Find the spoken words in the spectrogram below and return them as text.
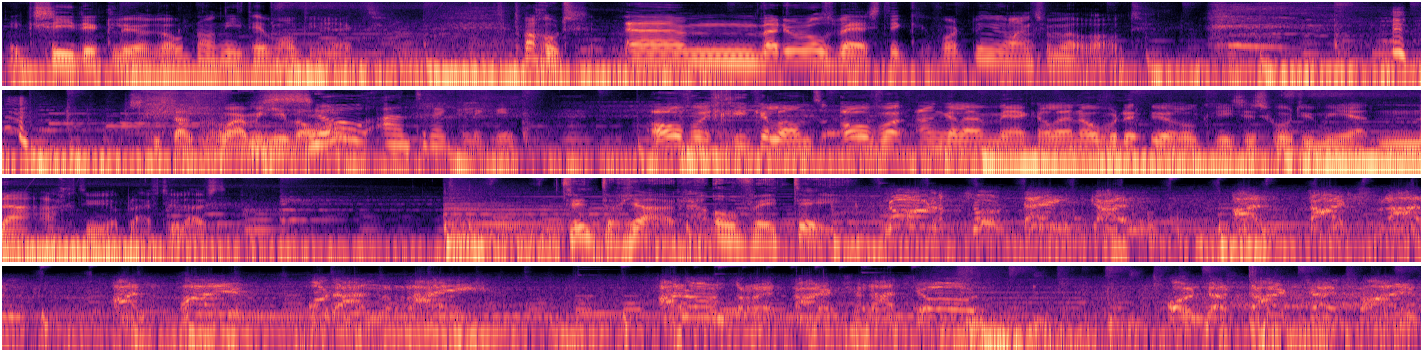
Ik zie de kleur rood nog niet helemaal direct. Maar goed, um, wij doen ons best. Ik word nu langzaam wel rood. Misschien staat de verwarming hier wel Zo hoog. aantrekkelijk is. Over Griekenland, over Angela Merkel en over de eurocrisis hoort u meer na 8 uur. Blijft u luisteren. 20 jaar OVT. Nur zu denken an Deutschland, an Volk und an Reich, an unsere deutsche Nation. Unser deutsches Volk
